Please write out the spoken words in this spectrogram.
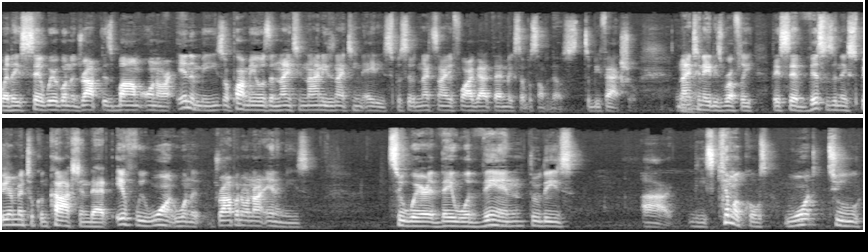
where they said we are going to drop this bomb on our enemies, or pardon me, it was the 1990s, 1980s, specific 1994. I got that mixed up with something else, to be factual. 1980s, roughly, they said this is an experimental concoction that if we want, we want to drop it on our enemies to where they will then, through these uh, these chemicals want to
